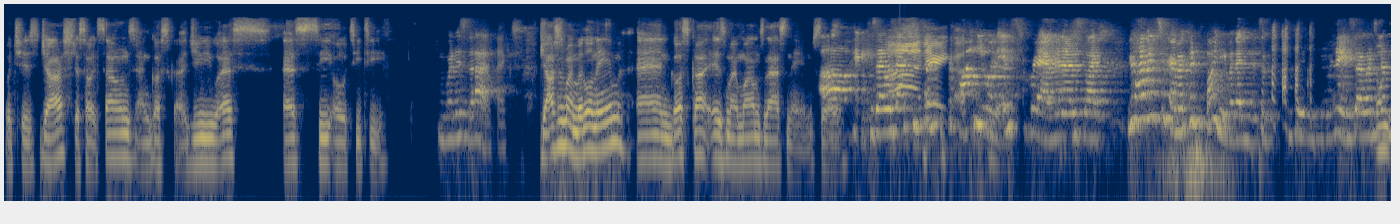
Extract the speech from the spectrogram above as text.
which is Josh, just how it sounds, and Guscott, G U S S C O T T. What is that? Perfect. Josh is my middle name, and Guscott is my mom's last name. So Oh, okay, because I was Ah, actually there you trying to find you on Instagram, and I was like, you have Instagram. I couldn't find you, but then it's a completely different name, so I was. Oh.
